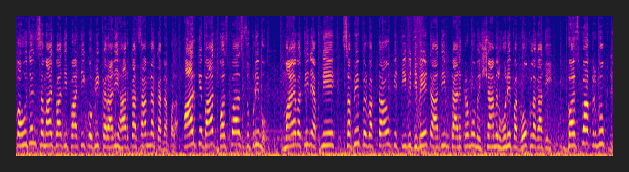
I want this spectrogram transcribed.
बहुजन समाजवादी पार्टी को भी करारी हार का सामना करना पड़ा। हार के बाद बसपा, सुप्रीमो मायावती ने अपने सभी प्रवक्ताओं के टीवी डिबेट आदि कार्यक्रमों में शामिल होने पर रोक लगा दी। बसपा प्रमुख ने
